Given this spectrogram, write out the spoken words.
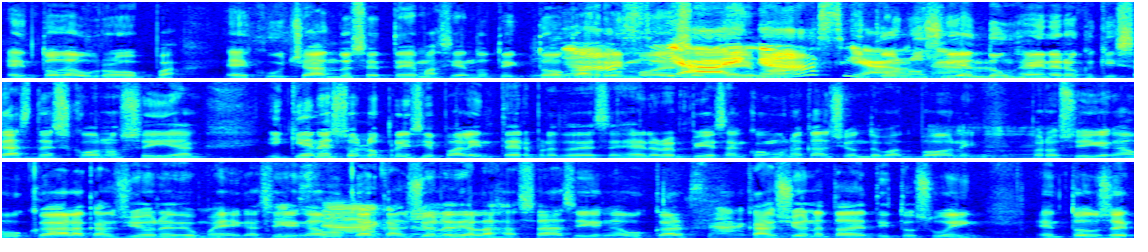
en toda Europa, escuchando ese tema, haciendo TikTok al ritmo de ese en tema Asia, y o conociendo sea. un género que quizás desconocían. ¿Y quiénes son los principales intérpretes de ese género? Empiezan con una canción de Bad Bunny, pero siguen a buscar las canciones de Omega, siguen a buscar canciones de Alajazá, siguen a buscar Exacto. canciones hasta de Tito Swing. Entonces,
